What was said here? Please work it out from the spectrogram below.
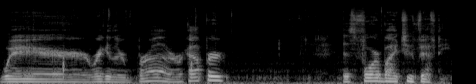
where regular bronze or copper is four by 250.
